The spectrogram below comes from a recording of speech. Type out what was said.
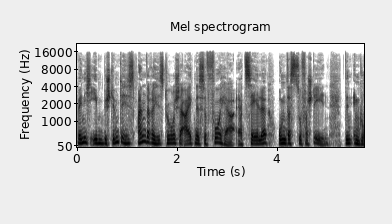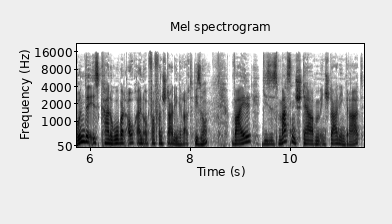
wenn ich eben bestimmte andere historische Ereignisse vorher erzähle, um das zu verstehen. Denn im Grunde ist Karl Robert auch ein Opfer von Stalingrad. Wieso? Weil dieses Massensterben in Stalingrad,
